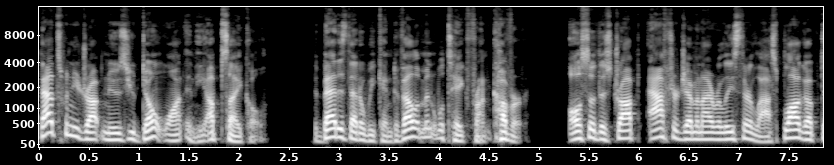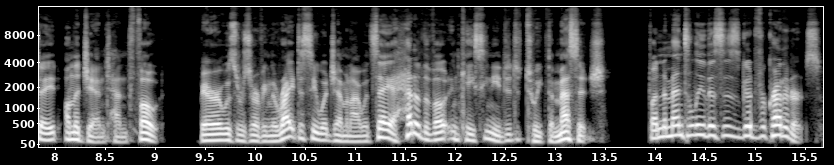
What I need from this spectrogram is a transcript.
That's when you drop news you don't want in the upcycle. The bet is that a weekend development will take front cover. Also, this dropped after Gemini released their last blog update on the Jan 10th vote. Barry was reserving the right to see what Gemini would say ahead of the vote in case he needed to tweak the message. Fundamentally, this is good for creditors.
